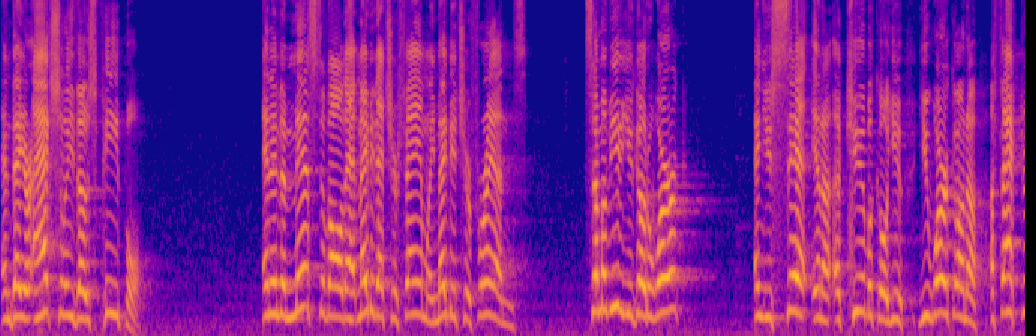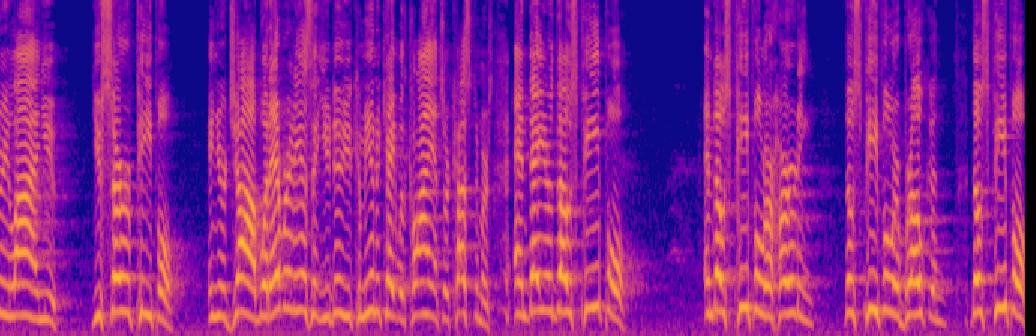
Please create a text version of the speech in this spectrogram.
and they are actually those people. And in the midst of all that, maybe that's your family, maybe it's your friends. Some of you, you go to work and you sit in a, a cubicle, you, you work on a, a factory line, you, you serve people in your job, whatever it is that you do, you communicate with clients or customers, and they are those people. And those people are hurting. Those people are broken. Those people's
